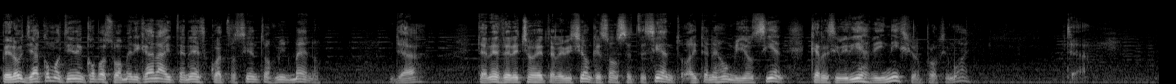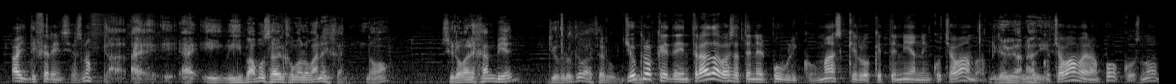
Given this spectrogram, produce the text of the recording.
pero ya como tienen Copa Sudamericana, ahí tenés 400 mil menos. ¿Ya? Tenés derechos de televisión, que son 700, ahí tenés 1.100.000 que recibirías de inicio el próximo año. Hay diferencias, ¿no? Y, vamos a ver cómo lo manejan, ¿no? Si lo manejan bien, yo creo que va a ser un... Yo creo que de entrada vas a tener público, más que lo que tenían en Cochabamba. Que no nadie. En Cochabamba eran pocos, ¿no?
